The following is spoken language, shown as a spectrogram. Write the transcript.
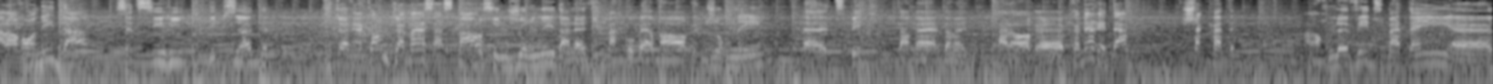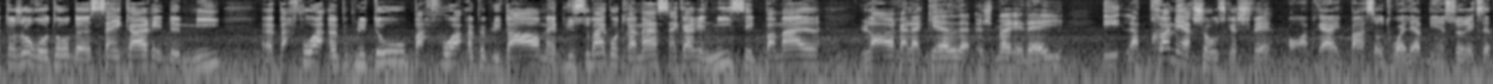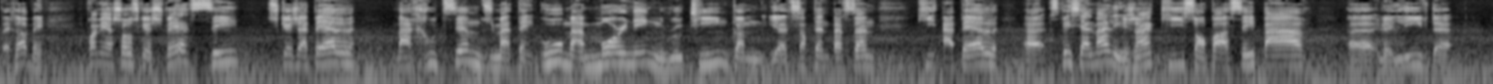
Alors, on est dans cette série d'épisodes qui te raconte comment ça se passe une journée dans la vie de Marco Bernard, une journée euh, typique dans ma, dans ma vie. Alors, euh, première étape, chaque matin. Alors, lever du matin, euh, toujours autour de 5h30, euh, parfois un peu plus tôt, parfois un peu plus tard, mais plus souvent qu'autrement, 5h30, c'est pas mal l'heure à laquelle je me réveille. Et la première chose que je fais, bon, après être passé aux toilettes, bien sûr, etc., mais la première chose que je fais, c'est ce que j'appelle ma routine du matin ou ma morning routine, comme il y a certaines personnes qui appellent, euh, spécialement les gens qui sont passés par euh, le livre de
